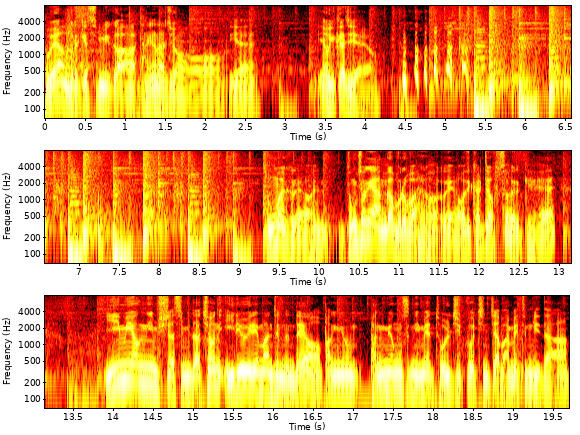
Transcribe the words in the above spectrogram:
왜 안 그렇겠습니까? 당연하죠. 예. 여기까지예요. 정말 그래요. 동청회 안가 물어봐요. 왜 어디 갈 데 없어 이렇게. 이미영님 주셨습니다. 전 일요일에만 듣는데요. 박명, 박명수님의 돌직구 진짜 마음에 듭니다.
